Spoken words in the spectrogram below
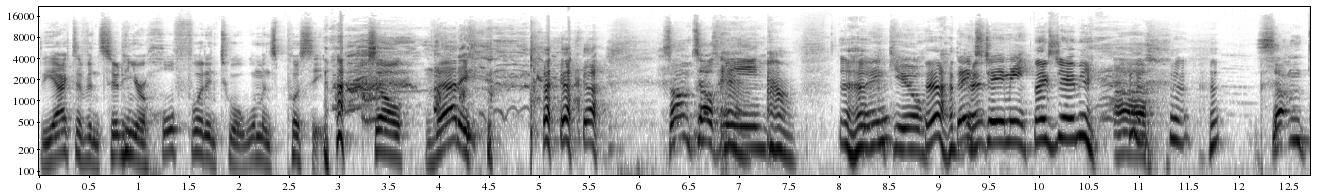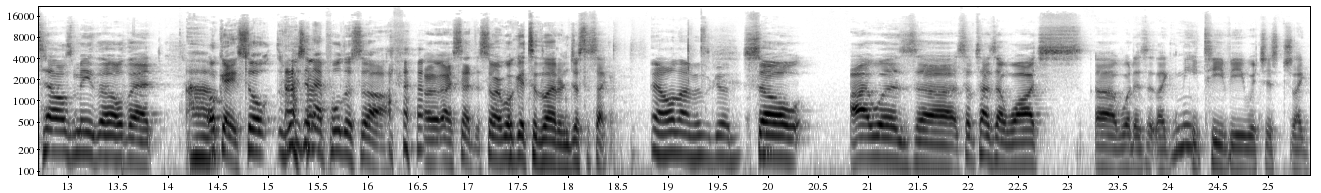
The act of inserting your whole foot into a woman's pussy. so that is. Something tells me. Thank you. Yeah, Thanks, th- Jamie. Thanks, Jamie. Something tells me though that. okay, so the reason I pulled this off, uh, I said this. Sorry, we'll get to the letter in just a second. yeah, hold on, this is good. So I was uh, sometimes I watch uh, what is it like Me TV, which is like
